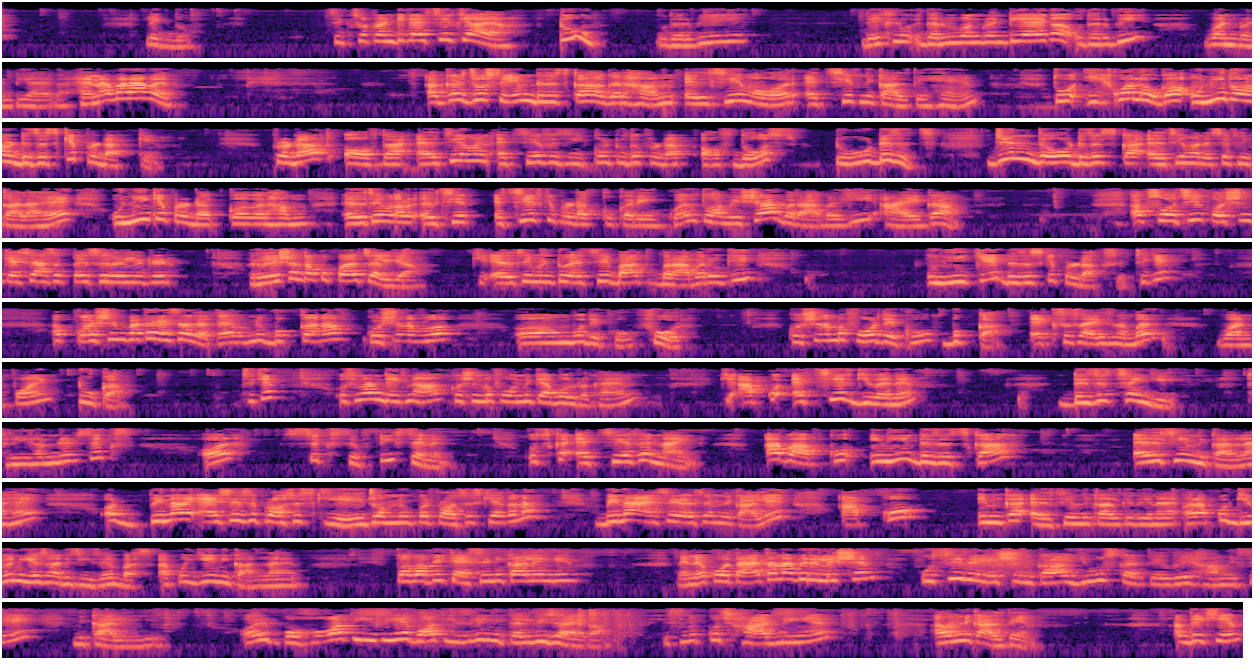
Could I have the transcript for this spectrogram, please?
लिख दो। सिक्स और ट्वेंटी का एलसीएम क्या आया? टू उधर भी है। देख लो, इधर भी वन ट्वेंटी आएगा, उधर भी वन ट्वेंटी आएगा। है ना बराबर? अगर जो सेम डिजिट का अगर हम एलसीएम और एचसीएफ निकालते हैं तो वो इक्वल होगा उन्हीं दोनों डिजिट्स के प्रोडक्ट के। Product of the LCM and HCF is equal to the product of दोस्त टू डिजिट्स जिन दो डिजिट्स का एलसीएम और एचसीएफ निकाला है, उन्हीं के प्रोडक्ट को अगर हम एलसीएम और एलसीएफ एचसीएफ के प्रोडक्ट को करें इक्वल तो हमेशा बराबर ही आएगा। अब सोचिए क्वेश्चन कैसे आ सकता है इससे रिलेटेड रिलेशन तो आपको पता चल गया कि एलसीएम इंटू एच बात बराबर होगी उन्हीं के डिजिट्स के प्रोडक्ट से, ठीक है? अब क्वेश्चन पता है, ऐसा जाता है। अपनी बुक का ना क्वेश्चन नंबर वो देखो फोर क्वेश्चन नंबर फोर देखो बुक का exercise number one point two का। ठीक है? उसमें हम देखना क्वेश्चन नंबर फोर में क्या बोल रखा है? कि आपको एच सी एफ़ गिवन है डिजिट्स हैं ये थ्री हंड्रेड सिक्स और सिक्स फिफ्टी सेवन उसका एच सी एफ़ है नाइन अब आपको इन्हीं डिजिट्स का एलसीएम निकालना है और बिना ऐसे ऐसे प्रोसेस किए, जो हमने ऊपर प्रोसेस किया था ना, बिना ऐसे एलसीएम निकाले, आपको इनका एलसीएम निकाल के देना है और आपको गिवन ये सारी चीज़ें बस आपको ये निकालना है। तो अब आप ये कैसे निकालेंगे? मैंने आपको बताया था ना अभी रिलेशन उसी रिलेशन का यूज़ करते हुए हम इसे निकालेंगे। और ये बहुत इजी है, बहुत इजीली निकल भी जाएगा। इसमें कुछ हार्ड नहीं है। अब हम निकालते हैं। अब देखिए,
